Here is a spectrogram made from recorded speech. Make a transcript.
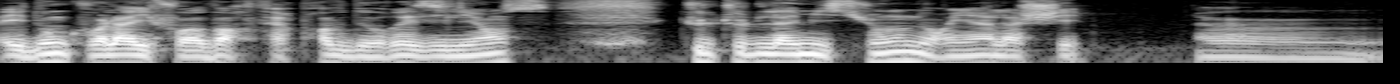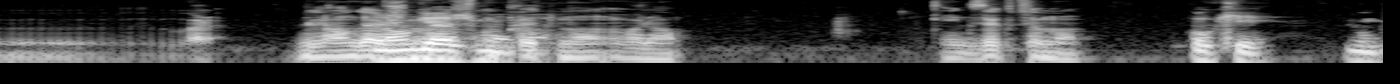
et donc voilà, il faut avoir faire preuve de résilience, culte de la mission, ne rien lâcher. voilà, l'engagement complètement. Voilà, exactement. Ok, donc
